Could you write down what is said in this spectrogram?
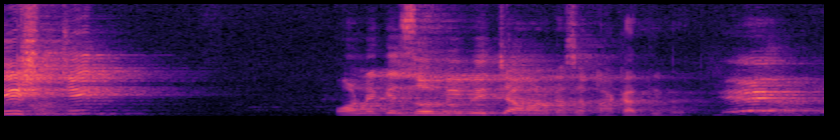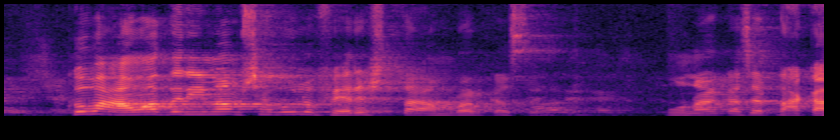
নিশ্চিত অনেকে জমি বেচে আমার কাছে টাকা দিব। খুব আমাদের ইমাম সাহেব হলো ফেরেস্তা আমরার কাছে। ওনার কাছে টাকা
